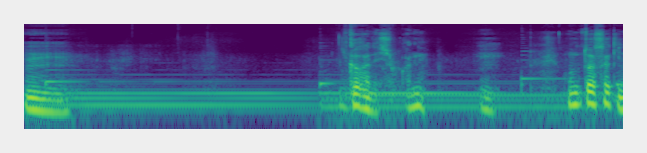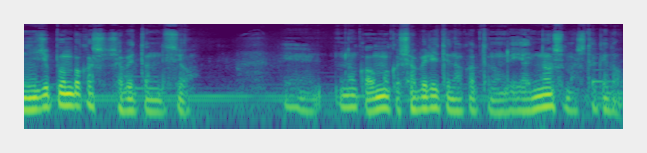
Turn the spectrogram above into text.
うん。いかがでしょうかね。本当はさっき20分ばかし喋ったんですよ。えー、なんかうまく喋れてなかったのでやり直しましたけど。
